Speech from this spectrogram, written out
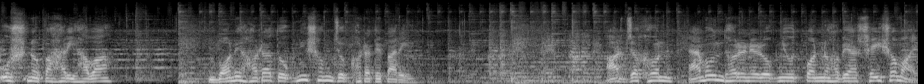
উষ্ণ পাহাড়ি হাওয়া, বনে হঠাৎ অগ্নিসংযোগ ঘটাতে পারে। আর যখন এমন ধরনের অগ্নি উৎপন্ন হবে আর সেই সময়,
